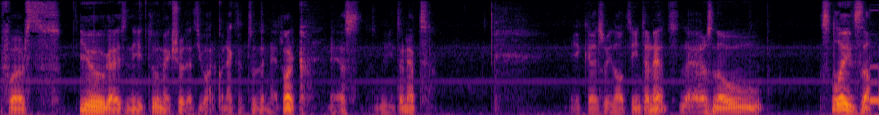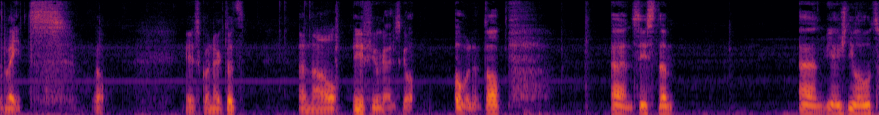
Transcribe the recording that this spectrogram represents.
first you guys need to make sure that you are connected to the network. Yes to the internet because without the internet there's no slaves updates well it's connected. And now if you guys go over the top and system and WHDLoad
